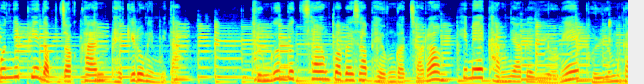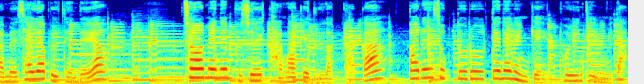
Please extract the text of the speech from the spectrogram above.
꽃잎이 넓적한 백일홍입니다. 둥근 붓 사용법에서 배운 것처럼 힘의 강약을 이용해 볼륨감을 살려볼 텐데요. 처음에는 붓을 강하게 눌렀다가 빠른 속도로 떼내는 게 포인트입니다.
